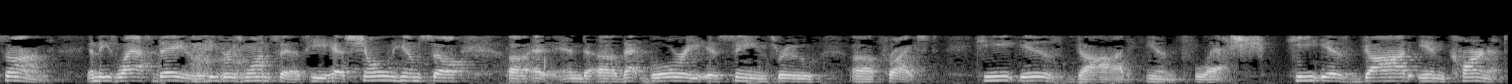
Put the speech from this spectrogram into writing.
Son. In these last days, Hebrews 1 says, He has shown Himself, uh, and uh, that glory is seen through uh, Christ. He is God in flesh. He is God incarnate.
